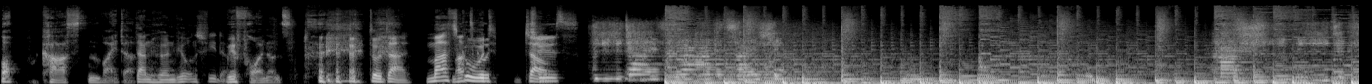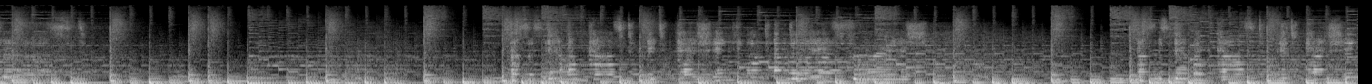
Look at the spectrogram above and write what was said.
Bobcasten weiter. Dann hören wir uns wieder. wir freuen uns. Total. Macht's, Macht's gut. gut. Ciao. Tschüss. Das ist der Podcast mit Pechling It's never past, it's crashing.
